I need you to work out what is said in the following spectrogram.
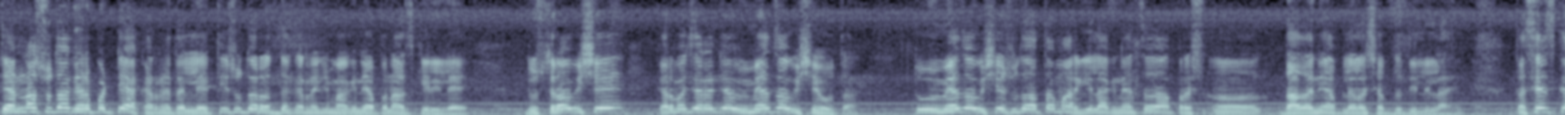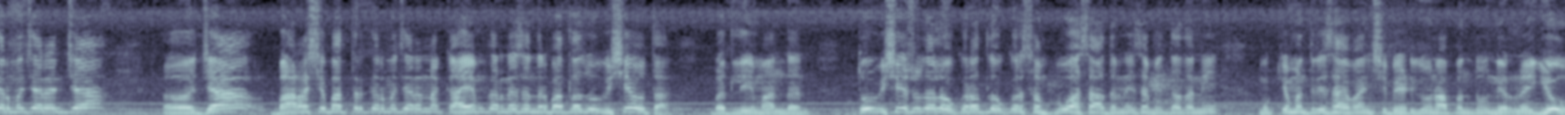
त्यांनासुद्धा घरपट्टी आकारण्यात आलेली आहे. तीसुद्धा रद्द करण्याची मागणी आपण आज केलेली आहे. दुसरा विषय कर्मचाऱ्यांच्या विम्याचा विषय होता. तो विम्याचा विषय सुद्धा आता मार्गी लागण्याचा प्रश्न दादाने आपल्याला शब्द दिलेला आहे. तसेच कर्मचाऱ्यांच्या ज्या बाराशे बहात्तर कर्मचाऱ्यांना कायम करण्यासंदर्भातला जो विषय होता बदली मानधन तो विषय सुद्धा लवकरात लवकर संपवू असा आदरणीय समितदादांनी मुख्यमंत्री साहेबांशी भेट घेऊन आपण तो निर्णय घेऊ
